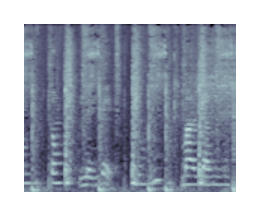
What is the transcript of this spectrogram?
tum tum, lele, tum, malandro.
